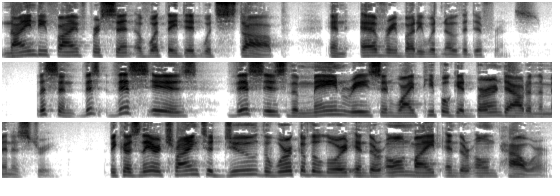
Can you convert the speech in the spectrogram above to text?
95% of what they did would stop, and everybody would know the difference. Listen, this, this, is, this is the main reason why people get burned out in the ministry because they are trying to do the work of the Lord in their own might and their own power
